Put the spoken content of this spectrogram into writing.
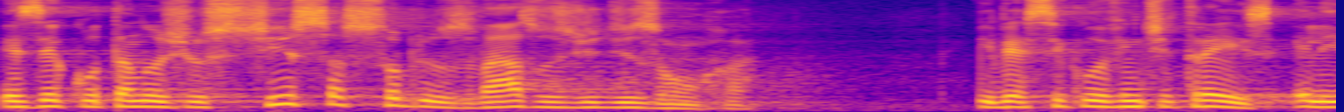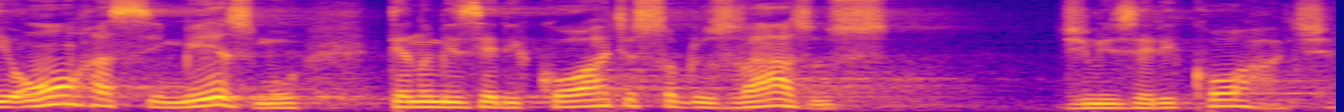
executando justiça sobre os vasos de desonra. E versículo 23, ele honra a si mesmo, tendo misericórdia sobre os vasos de misericórdia.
